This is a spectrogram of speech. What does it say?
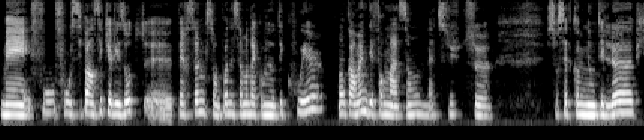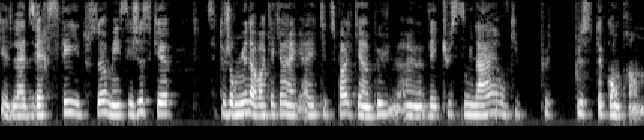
Mais il faut, faut, aussi penser que les autres euh, personnes qui sont pas nécessairement de la communauté queer ont quand même des formations là-dessus, sur, sur cette communauté-là, puis la diversité et tout ça. Mais c'est juste que c'est toujours mieux d'avoir quelqu'un avec, qui tu parles qui a un peu un vécu similaire ou qui peut plus te comprendre.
